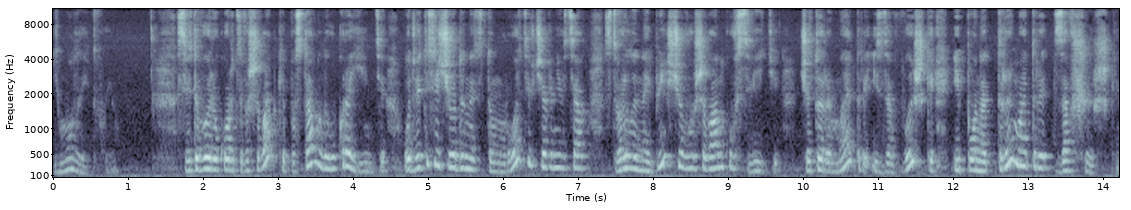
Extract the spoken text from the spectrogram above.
і молитвою. Світовий рекорд з вишиванки поставили українці. У 2011 році в Чернівцях створили найбільшу вишиванку в світі 4 метри із заввишки і понад 3 метри завширшки.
